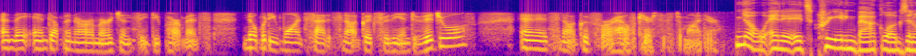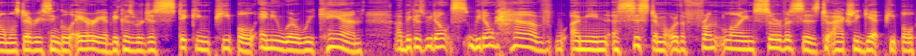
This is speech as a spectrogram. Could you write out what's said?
and they end up in our emergency departments. Nobody wants that. It's not good for the individuals, and it's not good for our healthcare system either. No, and it's creating backlogs in almost every single area because we're just sticking people anywhere we can uh, because we don't we don't have I mean a system or the frontline services to actually get people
